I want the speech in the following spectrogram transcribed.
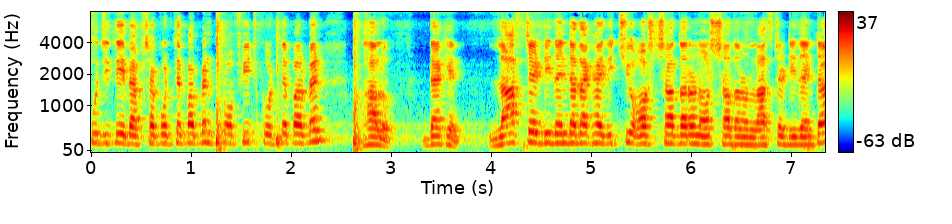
পুঁজিতে ব্যবসা করতে পারবেন প্রফিট করতে পারবেন, ভালো। দেখেন, লাস্টের ডিজাইনটা দেখাই দিচ্ছি, অসাধারণ অসাধারণ লাস্টের ডিজাইনটা।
